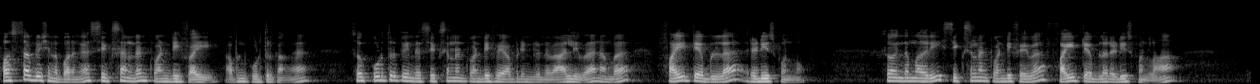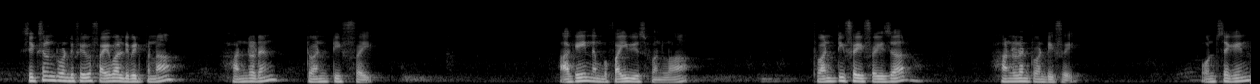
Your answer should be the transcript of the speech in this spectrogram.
ஃபஸ்ட் சப்டிஷனில் பாருங்கள் சிக்ஸ் ஹண்ட்ரட் டுவெண்ட்டி ஃபைவ் அப்படின்னு கொடுத்துருக்காங்க ஸோ கொடுத்துருக்க இந்த சிக்ஸ் ஹண்ட்ரட் டுவெண்ட்டி ஃபைவ் அப்படின்ற இந்த வேல்யூவை நம்ம ஃபைவ் டேபிளில் ரெடியூஸ் பண்ணணும். ஸோ இந்த மாதிரி சிக்ஸ் ஹண்ட்ரட் டுவெண்ட்டி ஃபைவை ஃபைவ் டேபிளில் ரெடியூஸ் பண்ணலாம். சிக்ஸ் ஹண்ட்ரட் டுவெண்ட்டி ஃபைவ் ஃபைவால் டிவைட் பண்ணால் hundred and twenty five again நம்ம ஃபைவ் யூஸ் பண்ணலாம். Twenty five five are hundred and twenty five once again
